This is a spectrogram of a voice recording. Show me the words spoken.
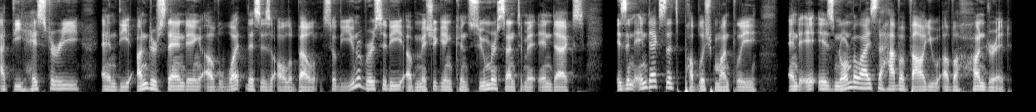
at the history and the understanding of what this is all about. So, the University of Michigan Consumer Sentiment Index is an index that's published monthly and it is normalized to have a value of 100.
